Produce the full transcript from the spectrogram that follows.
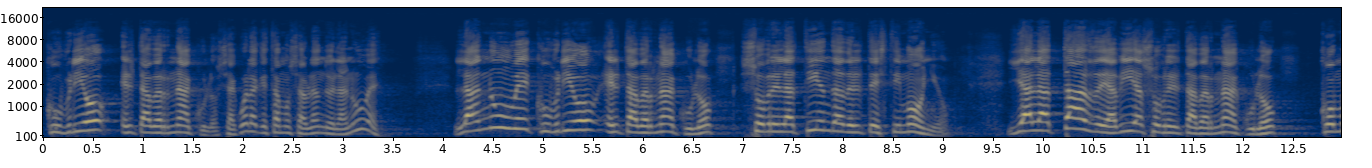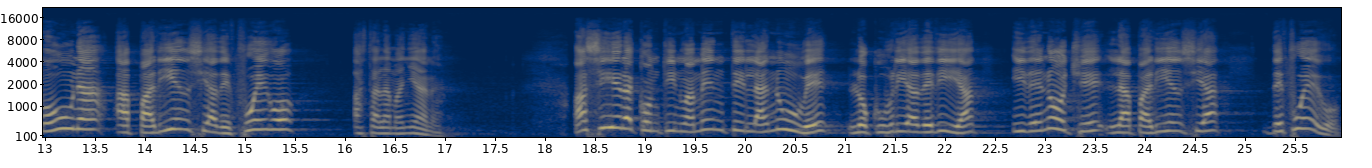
cubrió el tabernáculo. ¿Se acuerda que estamos hablando de la nube? La nube cubrió el tabernáculo sobre la tienda del testimonio. Y a la tarde había sobre el tabernáculo como una apariencia de fuego hasta la mañana. Así era continuamente la nube, lo cubría de día, y de noche la apariencia de fuego.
